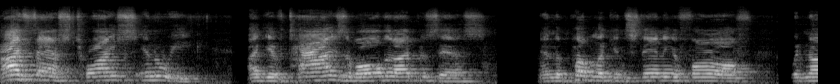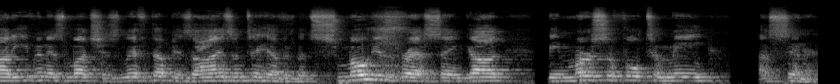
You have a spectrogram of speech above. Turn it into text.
I fast twice in a week. I give tithes of all that I possess, and the publican standing afar off would not even as much as lift up his eyes unto heaven, but smote his breast, saying, God, be merciful to me, a sinner.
